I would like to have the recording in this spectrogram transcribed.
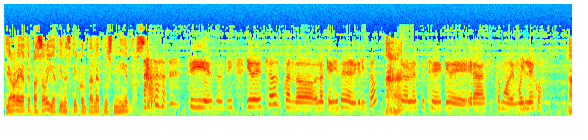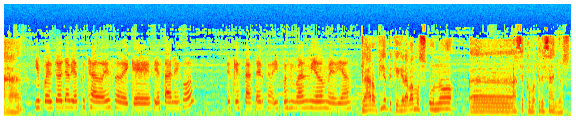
Y ahora ya te pasó y ya tienes que contarle a tus nietos. sí, eso sí. Y de hecho, cuando lo que dice del grito, Ajá, yo lo escuché que era así como de muy lejos. ajá. Y pues yo ya había escuchado eso de que si está lejos, es que está cerca. Y pues más miedo me dio. Claro, fíjate que grabamos uno ah, hace como tres años,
